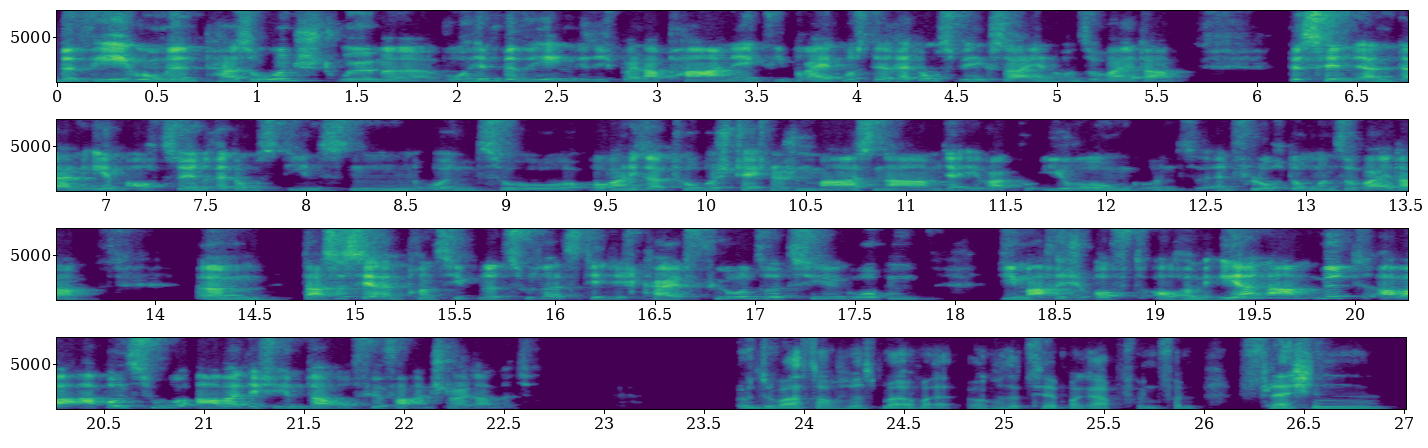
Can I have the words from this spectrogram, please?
Bewegungen, Personenströme, wohin bewegen die sich bei einer Panik, wie breit muss der Rettungsweg sein und so weiter. Bis hin dann, eben auch zu den Rettungsdiensten und zu organisatorisch-technischen Maßnahmen der Evakuierung und Entfluchtung und so weiter. Ähm, das ist ja im Prinzip eine Zusatztätigkeit für unsere Zielgruppen. Die mache ich oft auch im Ehrenamt mit, aber ab und zu arbeite ich eben da auch für Veranstalter mit. Und du warst auch, du hast mal irgendwas erzählt mal gehabt von, von Flächen,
